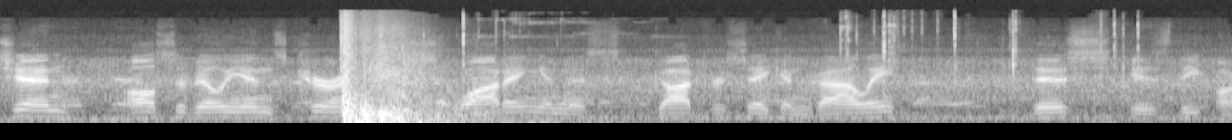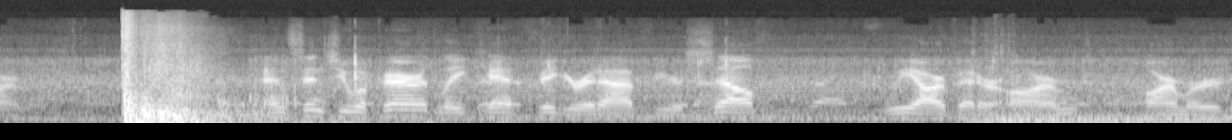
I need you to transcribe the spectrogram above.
Attention, all civilians currently squatting in this godforsaken valley. This is the Army. And since you apparently can't figure it out for yourself, we are better armed, armored,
